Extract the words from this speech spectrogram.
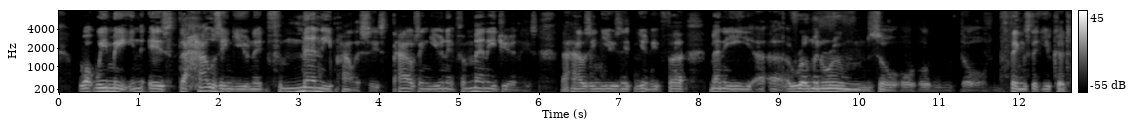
what we mean is the housing unit for many palaces the housing unit for many journeys the housing unit unit for many uh, uh, Roman rooms or, or things that you could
